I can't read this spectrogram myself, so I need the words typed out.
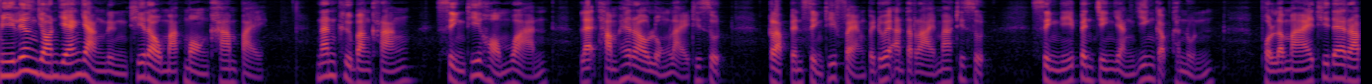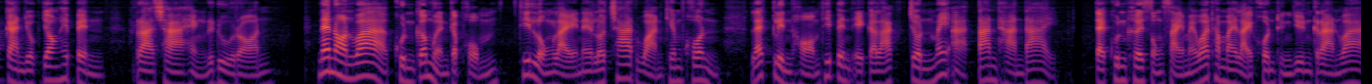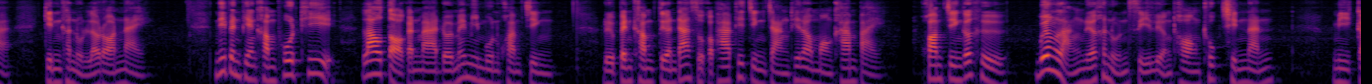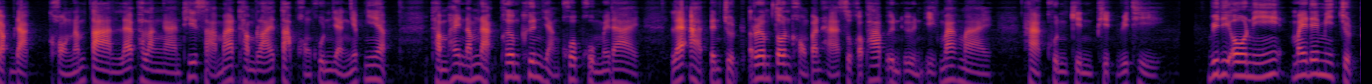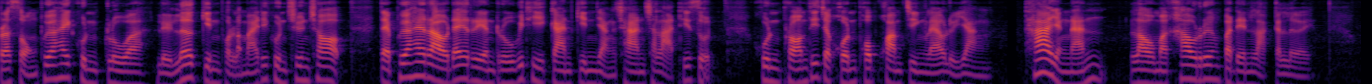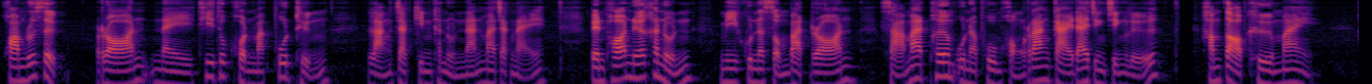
มีเรื่องย้อนแย้งอย่างหนึ่งที่เรามักมองข้ามไป นั่นคือบางครั้งสิ่งที่หอมหวาน และทำให้เราหลงไหลที่สุด กลับเป็นสิ่งที่แฝงไปด้วยอันตรายมากที่สุด สิ่งนี้เป็นจริงอย่างยิ่งกับขนุน ผลไม้ที่ได้รับการยกย่องให้เป็น ราชาแห่งฤดูร้อน แน่นอนว่าคุณก็เหมือนกับผมที่หลงไหลในรสชาติหวานเข้มข้น และกลิ่นหอมที่เป็นเอกลักษณ์จนไม่อาจต้านทานได้ แต่คุณเคยสงสัยไหมว่าทำไมหลายคนถึงยืนกรานว่า กินขนุนแล้วร้อนใน นี่เป็นเพียงคำพูดที่เล่าต่อกันมาโดยไม่มีมูลความจริง หรือเป็นคำเตือนด้านสุขภาพที่จริงจังที่เรามองข้ามไป ความจริงก็คือ เบื้องหลังเนื้อขนุนสีเหลืองทองทุกชิ้นนั้น มีกับดักของน้ำตาลและพลังงานที่สามารถทำร้ายตับของคุณอย่างเงียบๆทำให้น้ำหนักเพิ่มขึ้นอย่างควบคุมไม่ได้ และอาจเป็นจุดเริ่มต้นของปัญหาสุขภาพอื่น ๆ อีกมากมาย หากคุณกินผิดวิธี วิดีโอนี้ไม่ได้มีจุดประสงค์เพื่อให้คุณกลัว หรือเลิกกินผลไม้ที่คุณชื่นชอบ แต่เพื่อให้เราได้เรียนรู้วิธีการกินอย่างชาญฉลาดที่สุด คุณพร้อมที่จะค้นพบความจริงแล้วหรือยัง ถ้าอย่างนั้นเรามาเข้าเรื่องประเด็นหลักกันเลย ความรู้สึกร้อนในที่ทุกคนมักพูดถึง หลังจากกินขนุนนั้นมาจากไหน เป็นเพราะเนื้อขนุนมีคุณสมบัติร้อน สามารถเพิ่มอุณหภูมิของร่างกายได้จริง ๆ หรือคำตอบคือไม่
